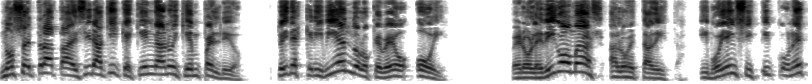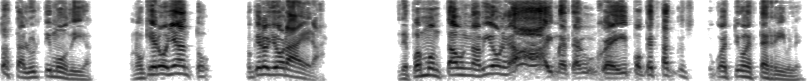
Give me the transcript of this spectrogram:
no se trata de decir aquí que quién ganó y quién perdió. Estoy describiendo lo que veo hoy. Pero le digo más a los estadistas y voy a insistir con esto hasta el último día. No quiero llanto, no quiero llorar. Era. Y después montado en aviones, ¡ay, me tengo que ir porque esta cuestión es terrible!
